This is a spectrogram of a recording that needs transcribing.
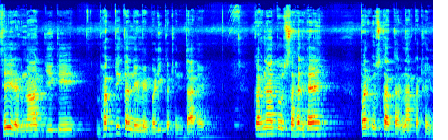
श्री रघुनाथ जी की भक्ति करने में बड़ी कठिनता है। कहना तो सहज है, पर उसका करना कठिन।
